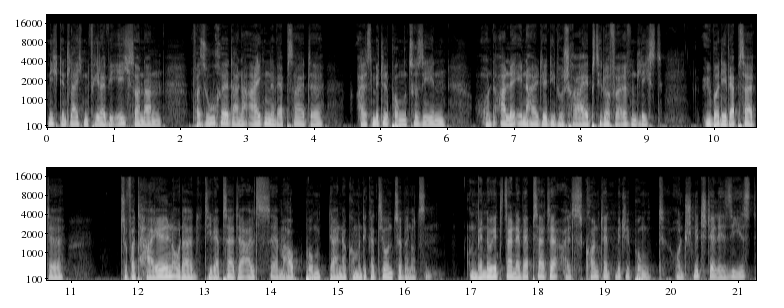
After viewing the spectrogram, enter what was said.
nicht den gleichen Fehler wie ich, sondern versuche deine eigene Webseite als Mittelpunkt zu sehen und alle Inhalte, die du schreibst, die du veröffentlichst, über die Webseite zu verteilen oder die Webseite als ähm, Hauptpunkt deiner Kommunikation zu benutzen. Und wenn du jetzt deine Webseite als Content-Mittelpunkt und Schnittstelle siehst,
